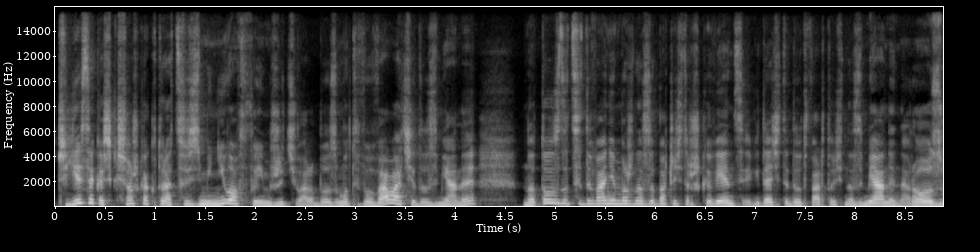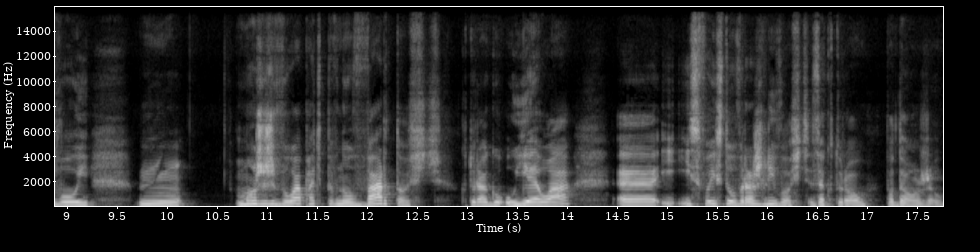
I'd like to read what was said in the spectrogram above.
czy jest jakaś książka, która coś zmieniła w Twoim życiu albo zmotywowała Cię do zmiany, no to zdecydowanie można zobaczyć troszkę więcej. Widać wtedy otwartość na zmiany, na rozwój. Mm, możesz wyłapać pewną wartość, która go ujęła e, i, i swoistą wrażliwość, za którą podążył.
